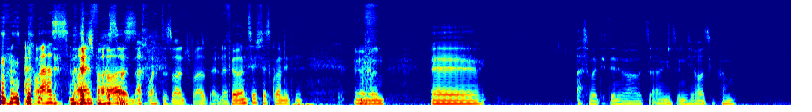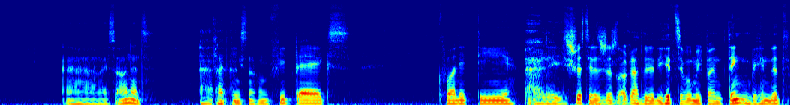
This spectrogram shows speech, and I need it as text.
Ach was, Nein, Spaß. Ach was, das war ein Spaß, Alter. Für uns ist das Quality. Ja, Mann. Äh, was wollte ich denn überhaupt sagen? Jetzt bin ich rausgekommen. Äh, weiß auch nicht. Äh, Gerade äh, ging es noch um Feedbacks, Quality. Alter, ich schwör's dir, das ist auch gerade wieder die Hitze, wo mich beim Denken behindert.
